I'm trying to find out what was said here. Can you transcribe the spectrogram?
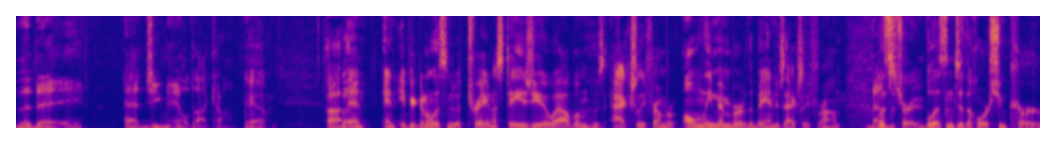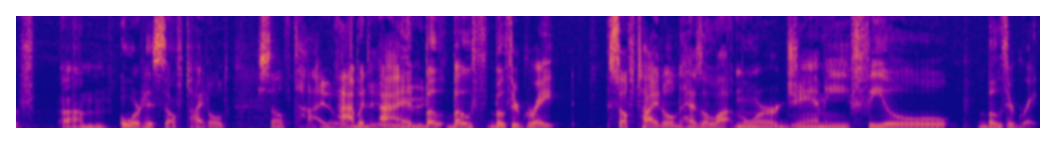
the day at gmail.com. Yeah. Uh, But- and and if you're going to listen to a Trey Anastasio album, who's actually from only member of the band who's actually from, That's listen, true. Listen to the Horseshoe Curve, um, or his self-titled. Self-titled. I would. dude. I both both both are great. Self-titled has a lot more jammy feel. Both are great.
